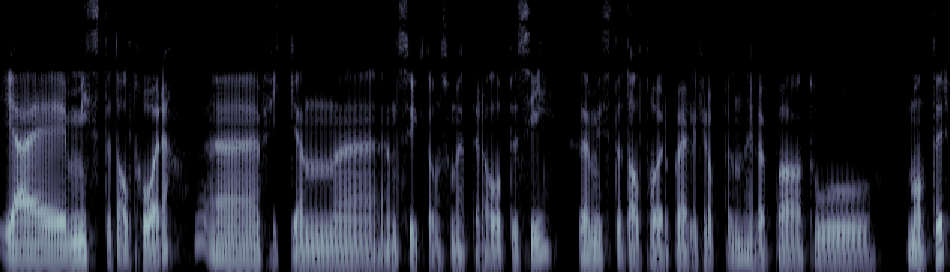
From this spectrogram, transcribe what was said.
jeg mistet alt håret. Jeg fikk en, eh, en sykdom som heter alopeci, så jeg mistet alt håret på hele kroppen i løpet av to måneder.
